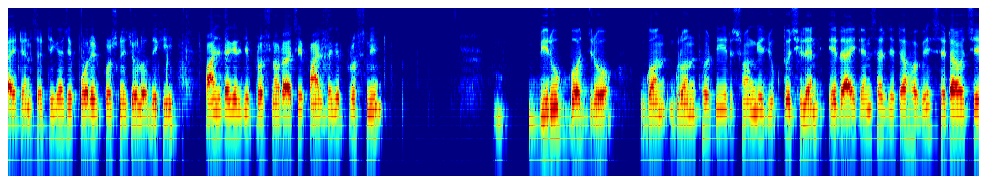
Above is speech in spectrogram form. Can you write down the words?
রাইট অ্যান্সার ঠিক আছে, পরের প্রশ্নে চলো দেখি। পাঁচ দাগের যে প্রশ্নটা আছে, পাঁচ দাগের প্রশ্নে বিরূপ বজ্র গ্রন্থটির সঙ্গে যুক্ত ছিলেন। এর রাইট অ্যান্সার যেটা হবে, সেটা হচ্ছে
